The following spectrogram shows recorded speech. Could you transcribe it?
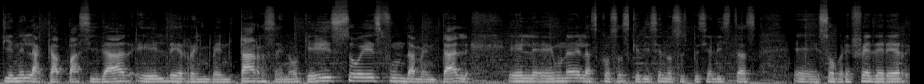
tiene la capacidad él de reinventarse, ¿no? Que eso es fundamental. una de las cosas que dicen los especialistas sobre Federer,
